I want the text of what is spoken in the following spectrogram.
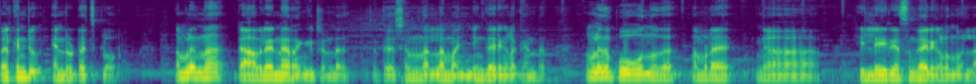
വെൽക്കം ടു എൻറോട്ട് എക്സ്പ്ലോർ നമ്മളിന്ന് രാവിലെ തന്നെ ഇറങ്ങിയിട്ടുണ്ട്. അത്യാവശ്യം നല്ല മഞ്ഞും കാര്യങ്ങളൊക്കെ ഉണ്ട്. നമ്മളിന്ന് പോകുന്നത് നമ്മുടെ ഹിൽ ഏരിയാസും കാര്യങ്ങളൊന്നുമല്ല.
